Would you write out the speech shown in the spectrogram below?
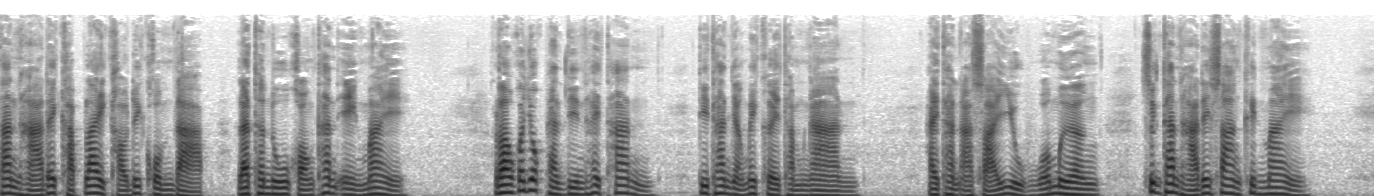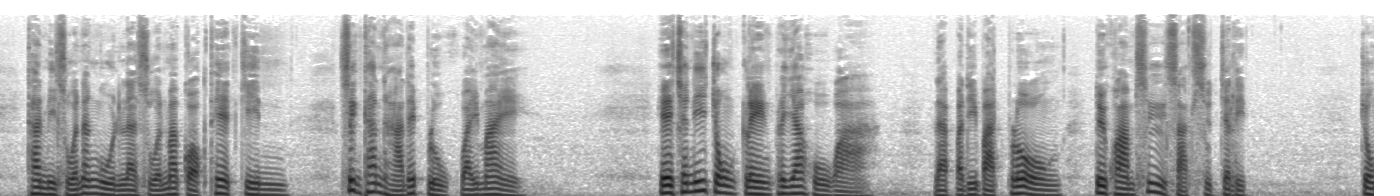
ท่านหาได้ขับไล่เขาด้วยคมดาบและธนูของท่านเองไม่ เราก็ยกแผ่นดินให้ท่านที่ท่านยังไม่เคยทำงาน ให้ท่านอาศัยอยู่หัวเมือง ซึ่งท่านหาได้สร้างขึ้นไม่ ท่านมีสวนองุ่นและสวนมะกอกเทศกิน ซึ่งท่านหาได้ปลูกไว้ไม่ เหตุชนี้จงเกรงพระยะโฮวา และปฏิบัติพระองค์ด้วยความซื่อสัตย์สุจริต จง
